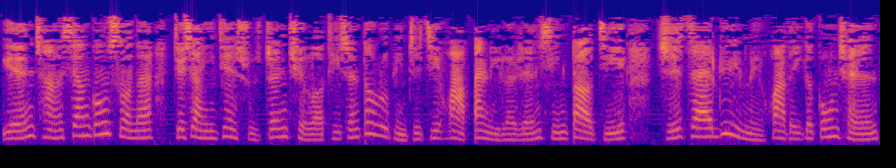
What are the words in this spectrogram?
延长乡公所呢，就向营建署争取了提升道路品质计划，办理了人行道及植栽绿美化的一个工程，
